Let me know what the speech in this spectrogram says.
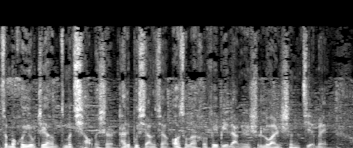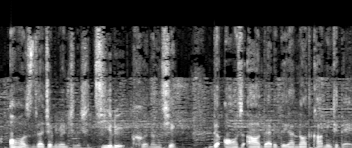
怎么会有这样这么巧的事儿？他就不想想，Ursula 和菲比两个人是孪生姐妹。Odds 在这里面指的是几率、可能性。The odds are that they are not coming today.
